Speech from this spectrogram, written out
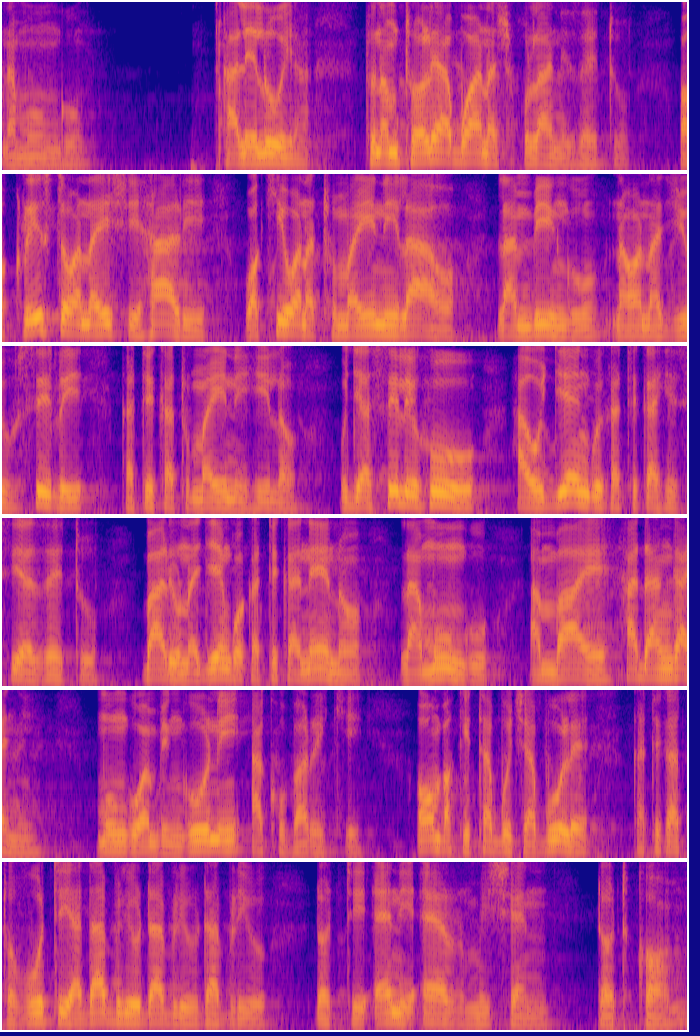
na mungu. Haleluya. Tunamtolea bwana shukulani zetu wakristo wanaishi hali wakiwa na tumaini lao la mbingu na wanajihusili katika tumaini hilo. Ujasiri huu haujengwi katika hisia zetu bali unajengwa katika neno la mungu ambaye hadanganyi. Mungu wa mbinguni akubariki. Omba kitabu cha bule katika tovuti ya www nrmission com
